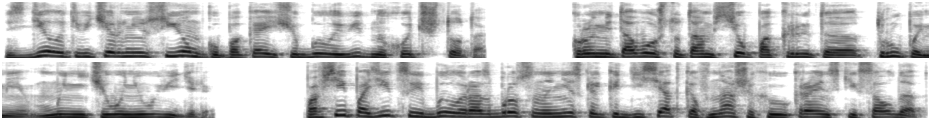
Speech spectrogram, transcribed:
сделать вечернюю съемку, пока еще было видно хоть что-то. Кроме того, что там все покрыто трупами, мы ничего не увидели. По всей позиции было разбросано несколько десятков наших и украинских солдат.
